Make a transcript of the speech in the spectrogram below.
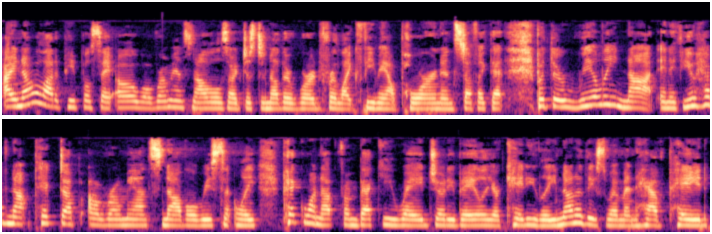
i know a lot of people say oh well romance novels are just another word for like female porn and stuff like that. But they're really not. And if you have not picked up a romance novel recently pick one up from becky wade jody bailey or katy lee. None of these women have paid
